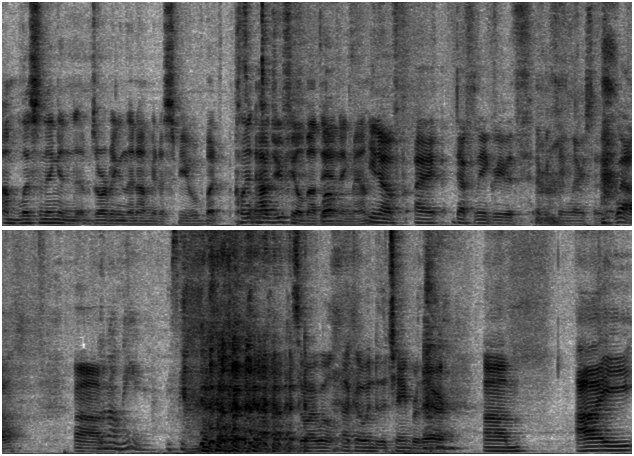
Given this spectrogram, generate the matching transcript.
I'm listening and absorbing, and then I'm gonna spew. But Clint, how do you feel about the Well, ending, man? You know, I definitely agree with everything Larry said as well. what Um, about me? I'm just kidding. so I will echo into the chamber there. Um, I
